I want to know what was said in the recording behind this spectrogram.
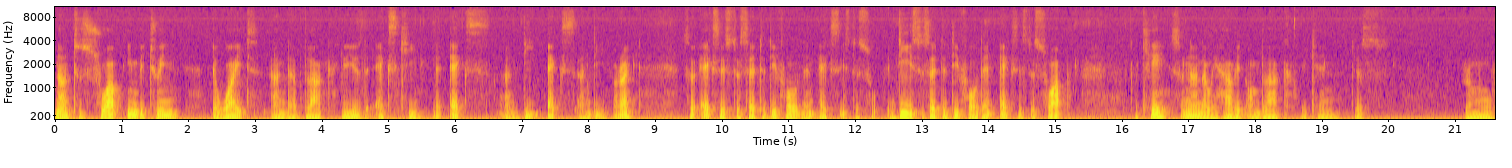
Now to swap in between the white and the black you use the X key the X and D X and D all right? So X is to set to default then X is to D is to set to default then X is to swap okay so now that we have it on black we can just remove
